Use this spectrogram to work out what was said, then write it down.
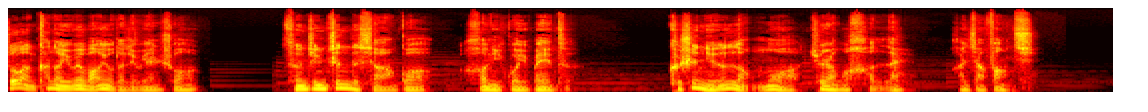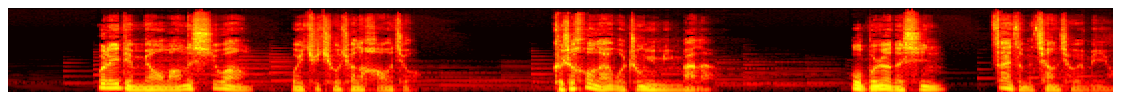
昨晚看到一位网友的留言说：“曾经真的想要过和你过一辈子，可是你的冷漠却让我很累，很想放弃。为了一点渺茫的希望，委曲求全了好久。可是后来我终于明白了，捂不热的心，再怎么强求也没用。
